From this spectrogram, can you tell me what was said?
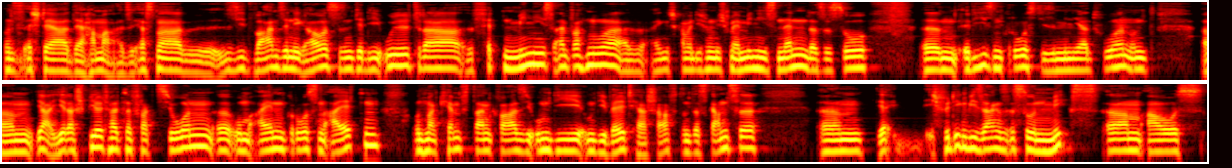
und es ist echt der, der Hammer. Also erstmal äh, sieht wahnsinnig aus. Das sind ja die ultra fetten Minis einfach nur. Also eigentlich kann man die schon nicht mehr Minis nennen. Das ist so ähm, riesengroß, diese Miniaturen. Und ähm, ja, jeder spielt halt eine Fraktion äh, um einen großen Alten und man kämpft dann quasi um die, um die Weltherrschaft. Und das Ganze ähm, ja, ich würde irgendwie sagen, es ist so ein Mix ähm, aus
